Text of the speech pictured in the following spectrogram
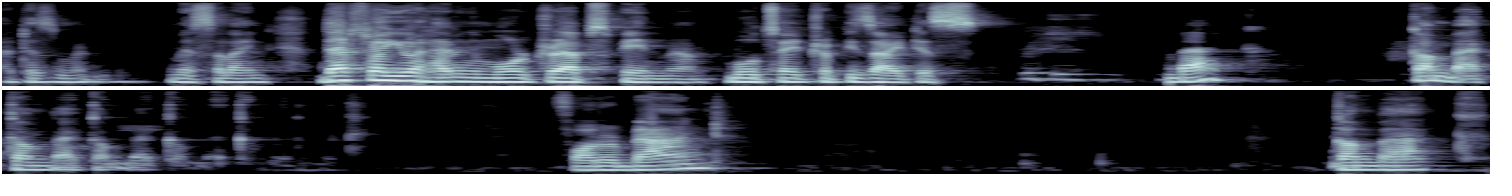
That is misaligned. That's why you are having more traps pain, ma'am. Both side trapezitis. Back. Come back, come back, come back, come back Come back. forward band, come back,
